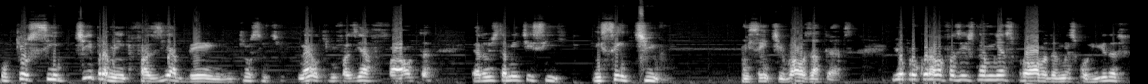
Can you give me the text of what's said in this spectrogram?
o que eu senti para mim que fazia bem, o que eu senti, né, o que me fazia falta era justamente esse incentivo, incentivar os atletas. E eu procurava fazer isso nas minhas provas, nas minhas corridas,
